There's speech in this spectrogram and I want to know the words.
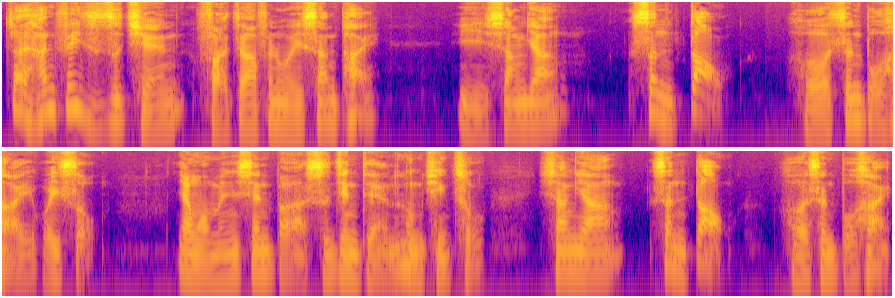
在韩非子之前，法家分为三派，以商鞅、圣道和申不害为首。让我们先把时间点弄清楚。商鞅、圣道和申不害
